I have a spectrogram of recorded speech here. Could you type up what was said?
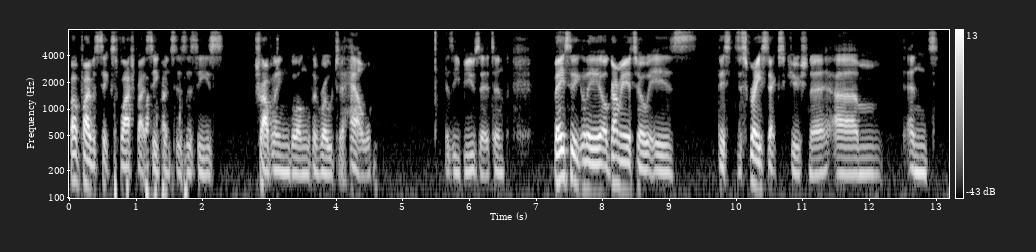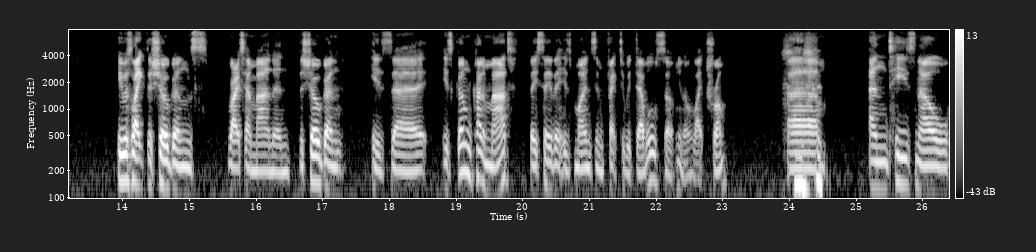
about five or six flashback sequences as he's traveling along the road to hell, as he views it. And basically, Ogami Itto is this disgraced executioner, um, and he was like the shogun's right hand man, and the shogun is uh, is gone kind of mad. They say that his mind's infected with devils, so you know, like Trump. Um, and he's now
